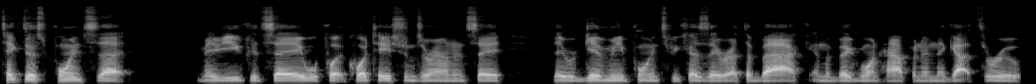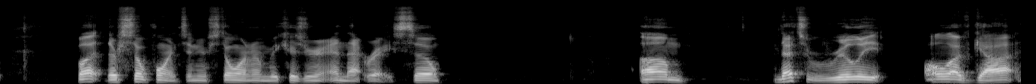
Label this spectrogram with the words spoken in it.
take those points that maybe you could say we'll put quotations around and say they were giving me points because they were at the back and the big one happened and they got through. But there's still points and you're still in them because you're in that race. So um that's really all I've got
